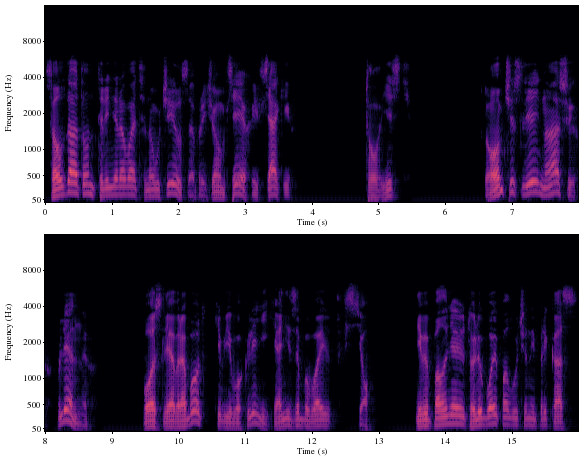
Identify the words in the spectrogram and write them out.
Солдат он тренировать научился, причем всех и всяких. То есть? В том числе и наших, пленных. После обработки в его клинике они забывают все и выполняют любой полученный приказ.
